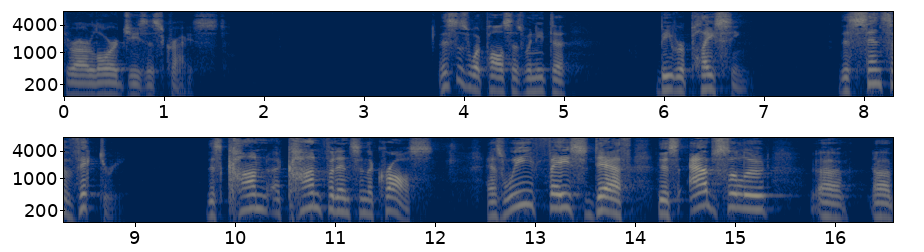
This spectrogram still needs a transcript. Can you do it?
through our Lord Jesus Christ. This is what Paul says we need to be replacing this sense of victory, this con- uh, confidence in the cross. As we face death, this absolute, uh, uh,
